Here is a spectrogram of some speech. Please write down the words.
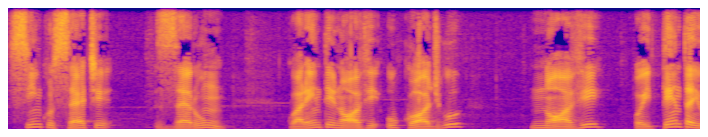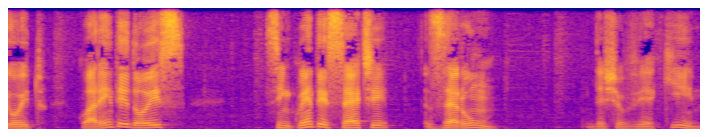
5701 49 o código 988 42 5701 Deixa eu ver aqui.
